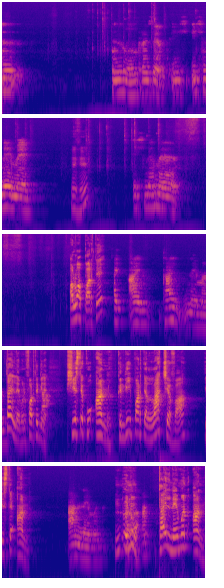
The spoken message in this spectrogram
Mm, nu, în prezent. Ich, ich nehme, Mhm. ich nehme A lua parte, ein, ein Teilnehmen. teilnehmen, foarte bine. Și este cu an. Când iei parte la ceva, este an. Annehmen. N- Nu, an- teilnehmen an.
